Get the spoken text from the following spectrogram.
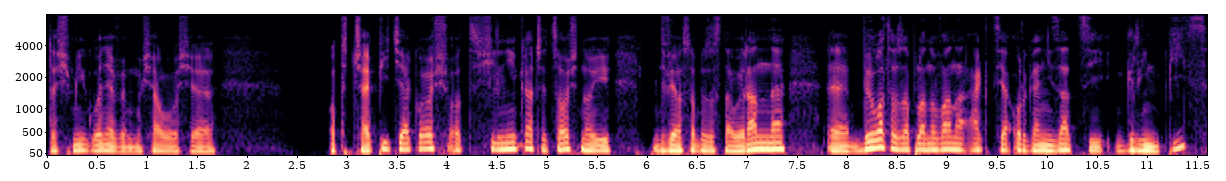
te śmigło, nie wiem, musiało się odczepić jakoś od silnika czy coś, no i dwie osoby zostały ranne. E, była to zaplanowana akcja organizacji Greenpeace,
